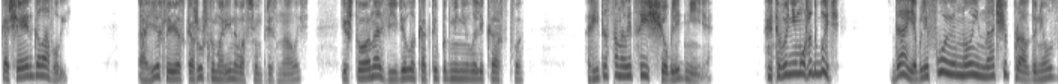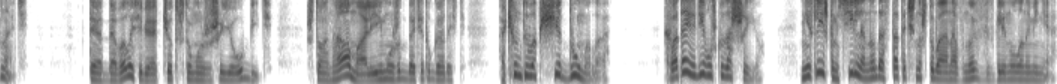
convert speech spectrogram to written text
Качает головой. «А если я скажу, что Марина во всем призналась, и что она видела, как ты подменила лекарство?» Рита становится еще бледнее. «Этого не может быть!» «Да, я блефую, но иначе правду не узнать». «Ты отдавала себе отчет, что можешь ее убить? Что она Амалии может дать эту гадость? О чем ты вообще думала?» Хватаю девушку за шею. Не слишком сильно, но достаточно, чтобы она вновь взглянула на меня.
